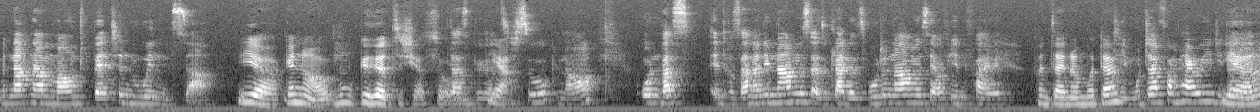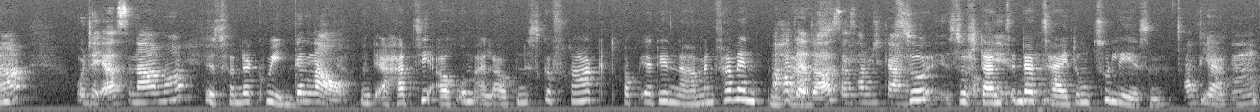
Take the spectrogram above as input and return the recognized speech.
mit Nachnamen Mountbatten Windsor. Ja, genau. Gehört sich ja so. Das gehört ja. sich so, genau. Und was interessant an dem Namen ist, also klar, der zweite Name ist ja auf jeden Fall Von seiner Mutter. die Mutter vom Harry, die Ja. Diana. Und der erste Name, Ist von der Queen. genau. Und er hat sie auch um Erlaubnis gefragt, ob er den Namen verwenden Hat darf. er das? Das habe ich gar nicht So, gelesen. so stand es Okay. in der. Zeitung zu lesen. Okay, Ja. mhm.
